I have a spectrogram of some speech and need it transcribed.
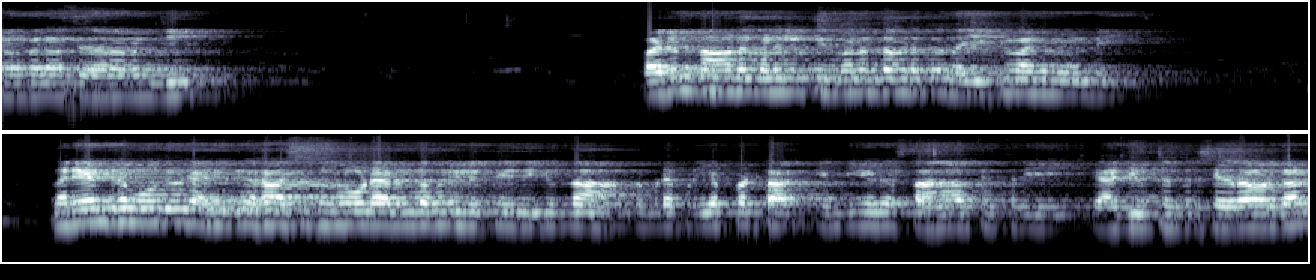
നിർമ്മല സീതാരാമൻജി. വരും നാളുകളിൽ തിരുവനന്തപുരത്ത് നയിക്കുവാൻ വേണ്ടി നരേന്ദ്രമോദിയുടെ അനുഗ്രഹാശിസുകളോട് അനന്തപുരിയിൽ എത്തിയിരിക്കുന്ന നമ്മുടെ പ്രിയപ്പെട്ട എൻ ഡി എയുടെ സ്ഥാനാർത്ഥി ശ്രീ രാജീവ് ചന്ദ്രശേഖർ അവർ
